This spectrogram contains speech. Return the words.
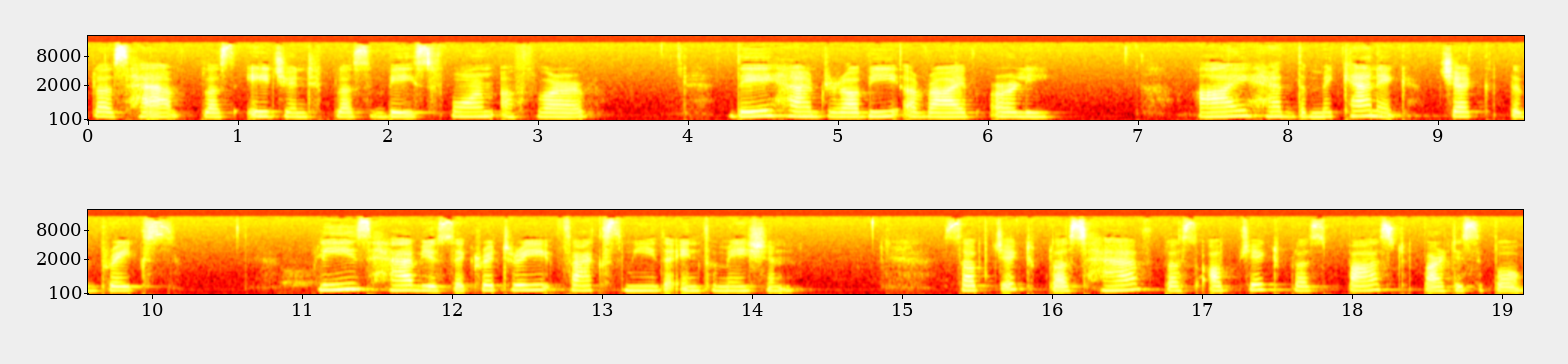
plus have plus agent plus base form of verb. They had Ravi arrive early. I had the mechanic check the brakes. Please have your secretary fax me the information. Subject plus have plus object plus past participle.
